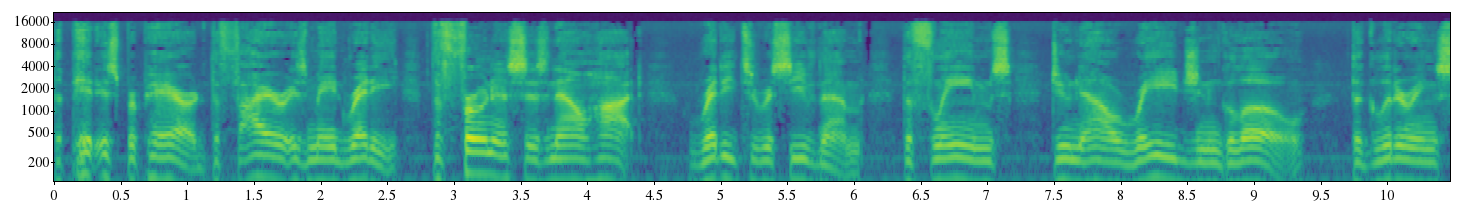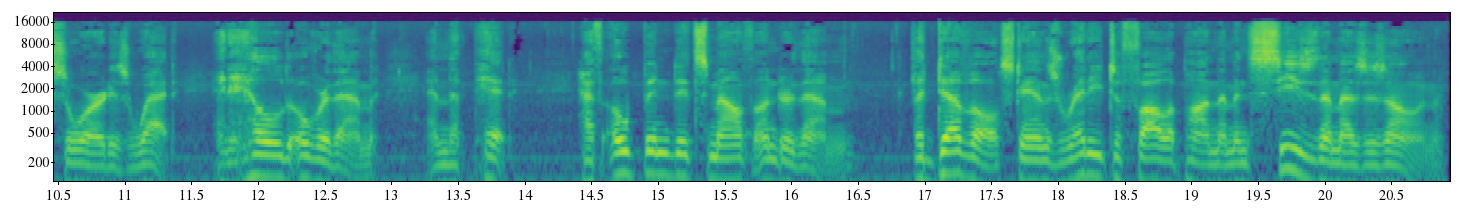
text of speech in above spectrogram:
The pit is prepared. The fire is made ready. The furnace is now hot, ready to receive them. The flames do now rage and glow. The glittering sword is wet and held over them, and the pit hath opened its mouth under them. The devil stands ready to fall upon them and seize them as his own.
